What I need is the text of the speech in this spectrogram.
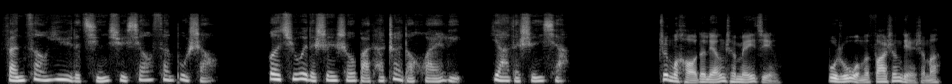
烦躁抑郁的情绪消散不少，恶趣味的伸手把他拽到怀里，压在身下。这么好的良辰美景，不如我们发生点什么？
